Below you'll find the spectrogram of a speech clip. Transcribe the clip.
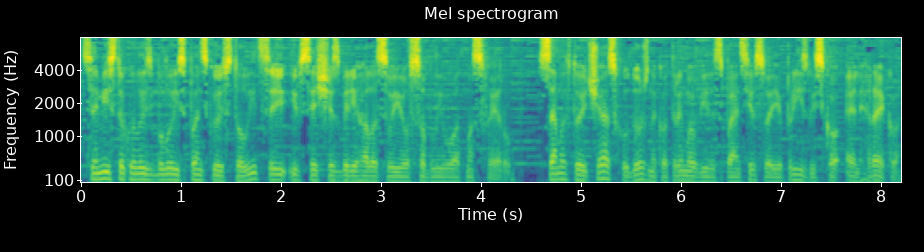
Це місто колись було іспанською столицею і все ще зберігало свою особливу атмосферу. Саме в той час художник отримав від іспанців своє прізвисько Ель Греко.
